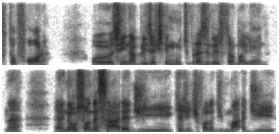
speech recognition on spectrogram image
estão fora. Assim, na Blizzard tem muitos brasileiros trabalhando, né? É, não só dessa área de que a gente fala de, de,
